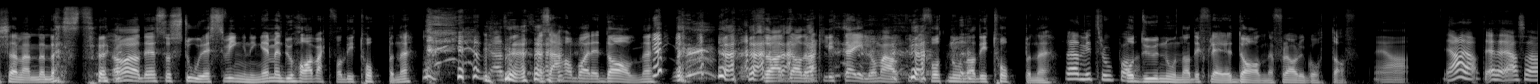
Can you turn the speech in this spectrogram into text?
Ikke ellende neste. Ja, ja, det er så store svingninger, men du har i hvert fall de toppene. Mens jeg har bare dalene. Så det hadde vært litt deilig om jeg kunne fått noen av de toppene, Det er vi tror på. og du noen av de flere dalene, for det har du godt av. Ja, ja. ja. Det, er- altså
